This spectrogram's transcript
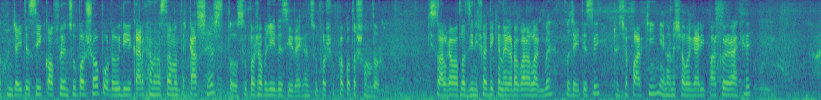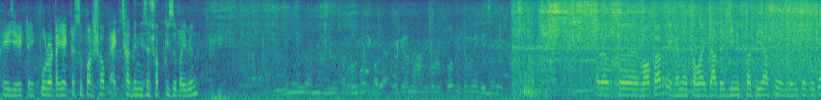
এখন যাইতেছি কফলেন সুপার শপ ওটা ওইদিকে কারখানা আছে, আমাদের কাজ শেষ। তো সুপার শপে যাইতেছি, দেখেন সুপার শপটা কত সুন্দর। কিছু হালকা পাতলা জিনিসপাতি কেনাকাটা করা লাগবে। তো যাইতেছি, এটা হচ্ছে পার্কিং এখানে সবাই গাড়ি পার্ক করে রাখে। আর এই যে এটাই পুরোটাই একটা সুপার শপ এক ছাদের নিচে সব কিছু পাইবেন। এটা হচ্ছে লকার এখানে সবাই যাদের জিনিসপাতি আছে, এগুলো ঢুকে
